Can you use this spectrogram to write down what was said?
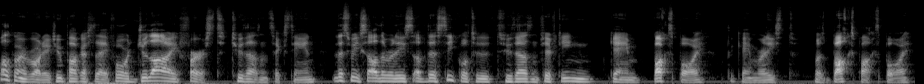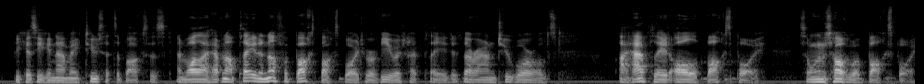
Welcome everybody to Podcast Today for July 1st, 2016. This week saw the release of the sequel to the 2015 game Box Boy. The game released was Box Box Boy because you can now make two sets of boxes. And while I have not played enough of Box Box Boy to review it, I played it around two worlds. I have played all of Box Boy, so I'm going to talk about Box Boy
